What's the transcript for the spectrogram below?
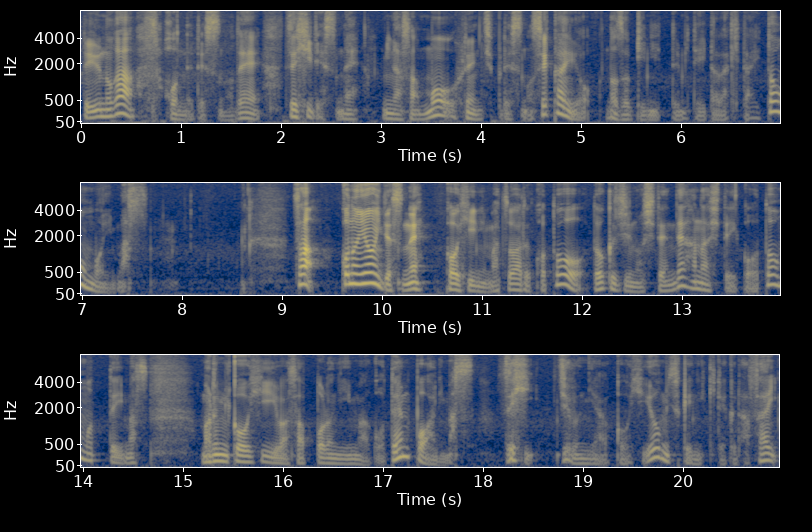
っていうのが本音ですので是非ですね皆さんもフレンチプレスの世界を覗きに行ってみていただきたいと思います。さあこのようにですねコーヒーにまつわることを独自の視点で話していこうと思っています。丸るコーヒーは札幌に今5店舗あります。是非自分に合うコーヒーを見つけに来てください。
